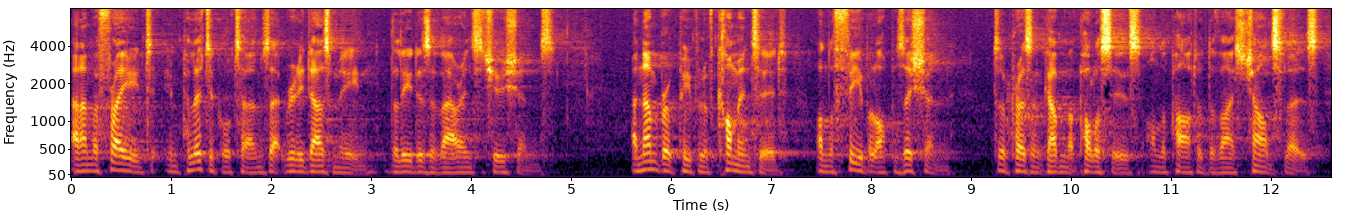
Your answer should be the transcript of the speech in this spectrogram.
and I'm afraid, in political terms, that really does mean the leaders of our institutions. A number of people have commented on the feeble opposition to the present government policies on the part of the Vice Chancellors,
